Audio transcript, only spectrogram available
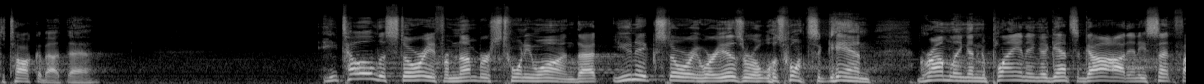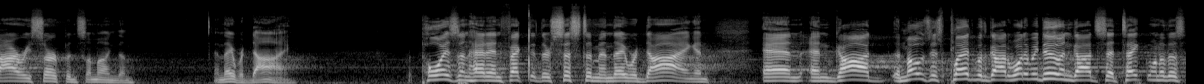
to talk about that. He told the story from Numbers 21, that unique story where Israel was once again grumbling and complaining against God, and he sent fiery serpents among them, and they were dying. The poison had infected their system, and they were dying. And, and, and God, and Moses pled with God, What do we do? And God said, Take one of those,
